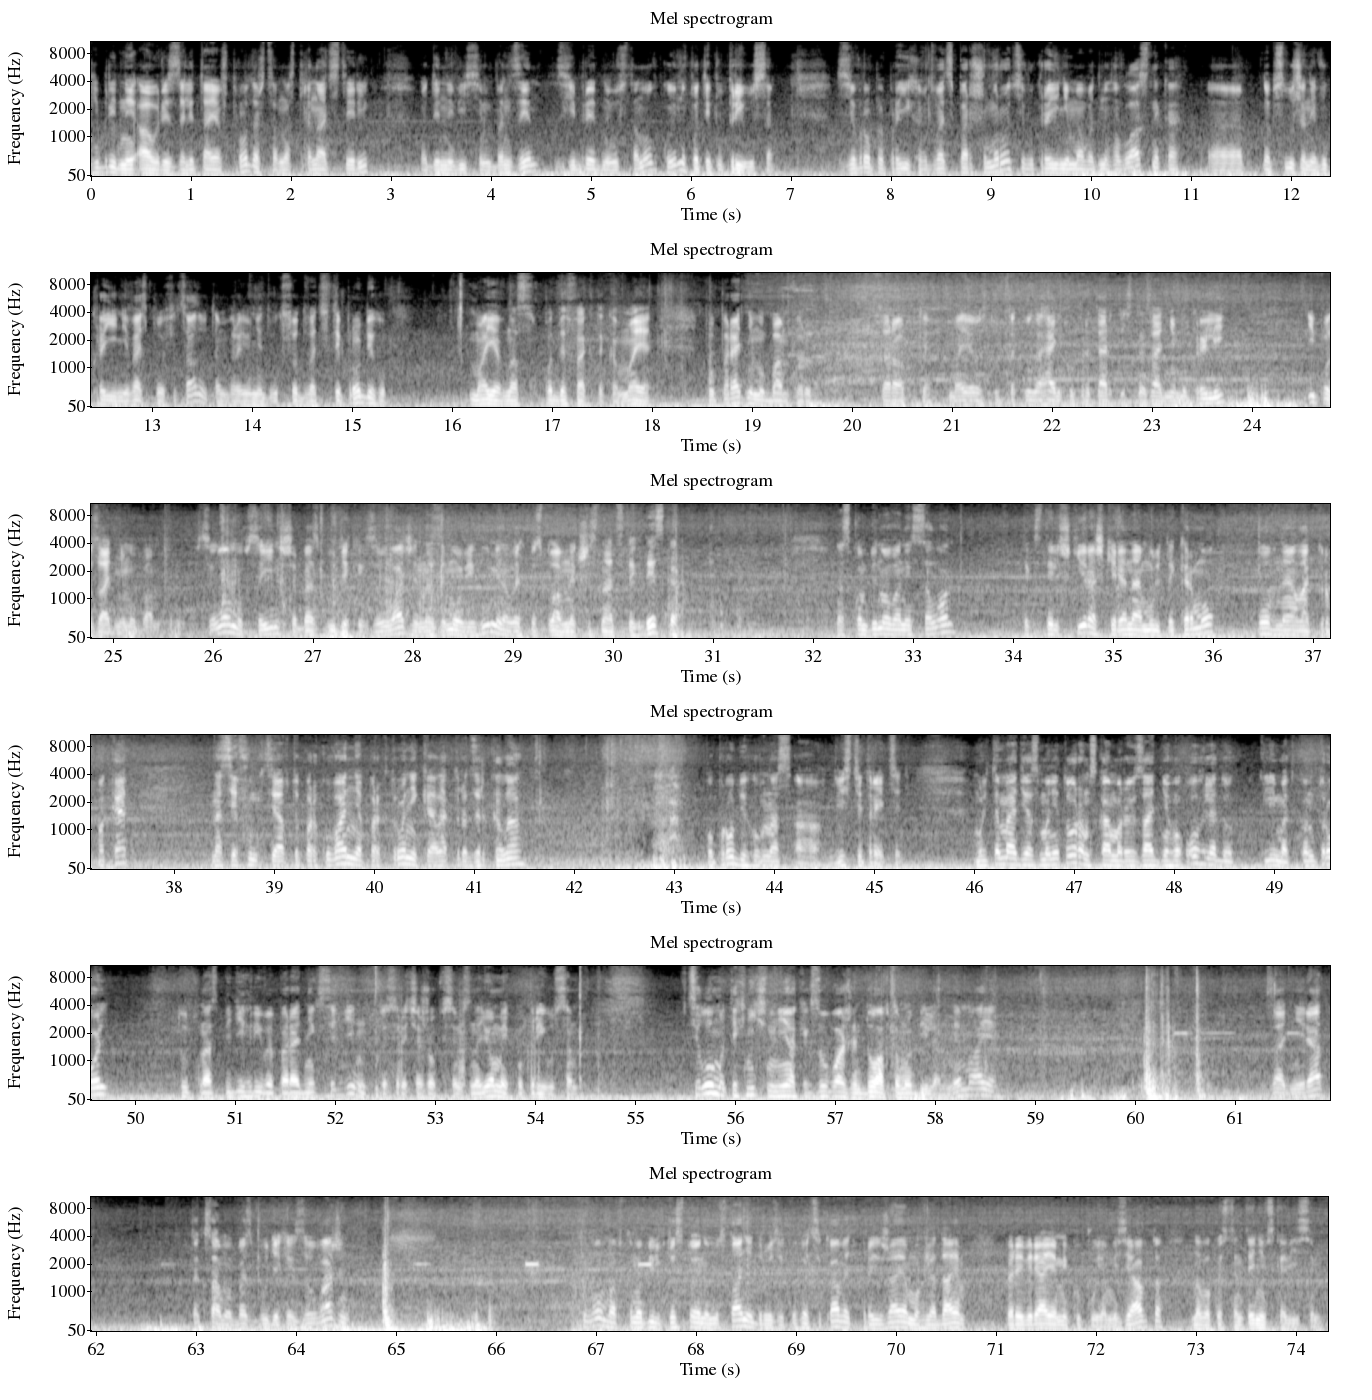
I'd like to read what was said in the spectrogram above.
Гібридний Ауріс залітає в продаж. Це у нас 13 рік, 1,8 бензин з гібридною установкою, ну по типу Пріуса. З Європи приїхав у 2021 році. В Україні мав одного власника, е, обслужений в Україні весь по офіціалу, там в районі 220 пробігу. Має в нас по дефектикам, має по передньому бамперу царапки, має ось тут таку легеньку притертість на задньому крилі і по задньому бамперу. В цілому все інше без будь-яких зауважень на зимовій гумі на легкосплавних 16 дисках. У нас комбінований салон, текстиль шкіра, шкіряне мультикермо, повний електропакет. У нас є функція автопаркування, парктроніки, електродзеркала. По пробігу в нас ага, 230. Мультимедіа з монітором, з камерою заднього огляду, клімат-контроль. Тут у нас підігріви передніх сидінь, тобто речажок всім знайомий по пріусам. В цілому технічно ніяких зауважень до автомобіля немає. Задній ряд. Так само без будь-яких зауважень. В цілому автомобіль в достойному стані, друзі. Кого цікавить, приїжджаємо, оглядаємо, перевіряємо і купуємо. Ізі авто Новокостянтинівська 8.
